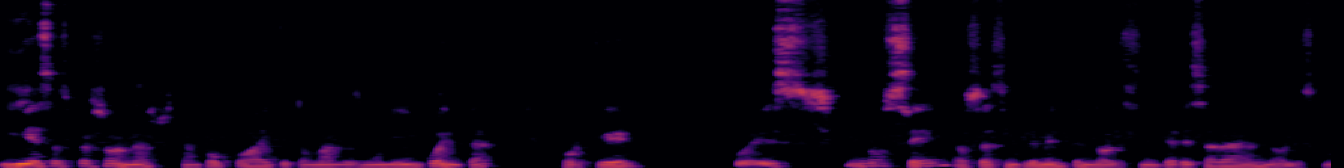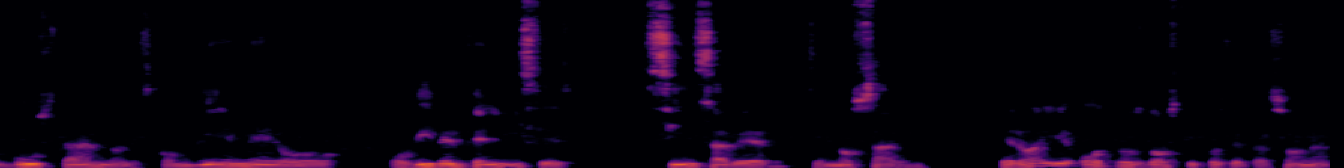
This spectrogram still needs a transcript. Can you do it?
y esas personas pues, tampoco hay que tomarlas muy en cuenta porque, pues, no sé, o sea, simplemente no les interesará, no les gusta, no les conviene o, viven felices sin saber que no saben. Pero hay otros dos tipos de personas,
